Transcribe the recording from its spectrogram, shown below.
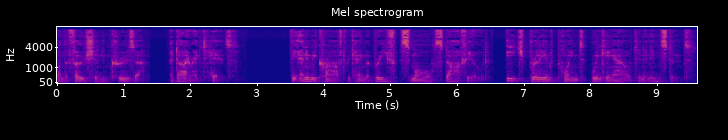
on the Phocian cruiser. A direct hit. The enemy craft became a brief, small starfield, each brilliant point winking out in an instant.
